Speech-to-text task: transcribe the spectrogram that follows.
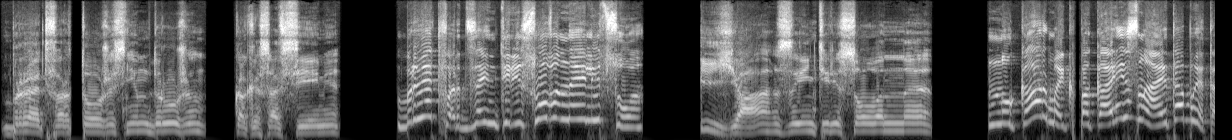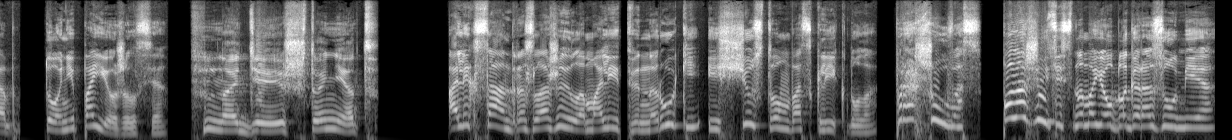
Брэдфорд тоже с ним дружен, как и со всеми. Брэдфорд – заинтересованное лицо, И я заинтересованная. но Кармайк пока не знает об этом. Тони поежился. Надеюсь, что нет. Александра сложила молитвенно руки и с чувством воскликнула. «Прошу вас, положитесь на мое благоразумие!»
